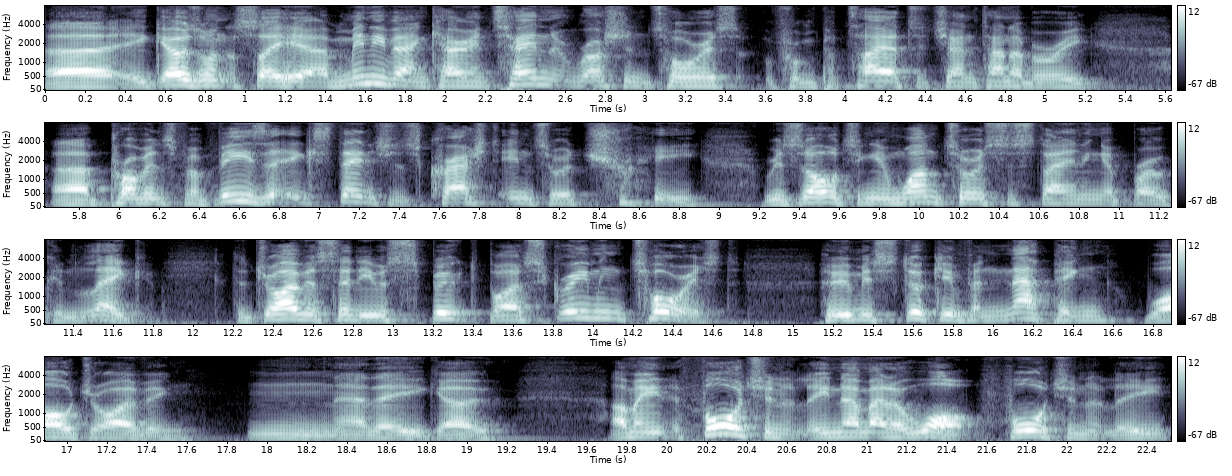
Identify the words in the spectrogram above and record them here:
Uh, it goes on to say here a minivan carrying 10 Russian tourists from Pattaya to Chantanaburi uh, province for visa extensions crashed into a tree, resulting in one tourist sustaining a broken leg. The driver said he was spooked by a screaming tourist who mistook him for napping while driving. Mm, now, there you go. I mean, fortunately, no matter what, fortunately,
